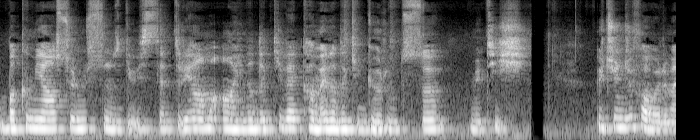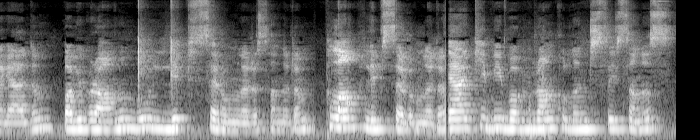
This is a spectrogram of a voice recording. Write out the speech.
bakım yağı sürmüşsünüz gibi hissettiriyor ama aynadaki ve kameradaki görüntüsü müthiş. Üçüncü favorime geldim. Bobbi Brown'un bu lip serumları sanırım. Plump lip serumları. Eğer ki bir Bobbi Brown kullanıcısıysanız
